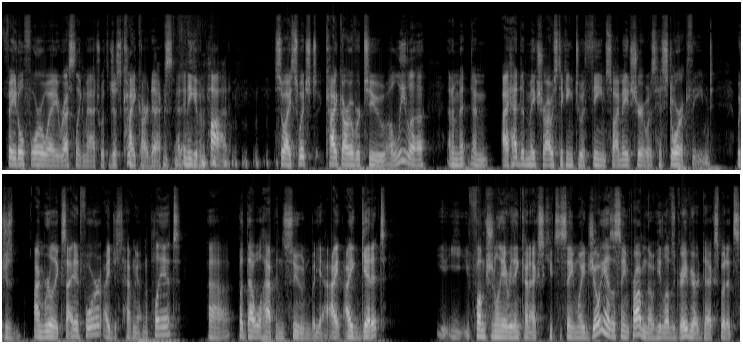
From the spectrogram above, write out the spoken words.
fatal four way wrestling match with just Kykar decks at any given pod. So I switched Kykar over to Alela, and I'm, I'm, I had to make sure I was sticking to a theme. So I made sure it was historic themed, which is I'm really excited for. I just haven't gotten to play it, uh, but that will happen soon. But yeah, I, I get it. You, you, functionally, everything kind of executes the same way. Joey has the same problem though. He loves graveyard decks, but it's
